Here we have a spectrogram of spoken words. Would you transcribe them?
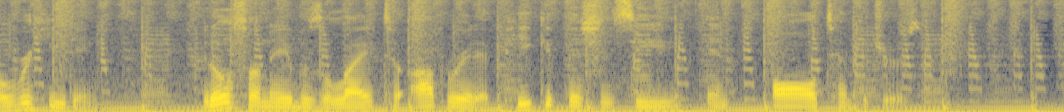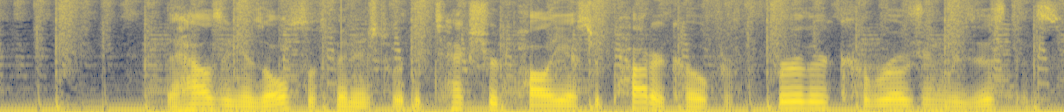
overheating. It also enables the light to operate at peak efficiency in all temperatures. The housing is also finished with a textured polyester powder coat for further corrosion resistance.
